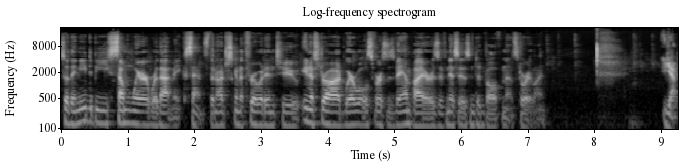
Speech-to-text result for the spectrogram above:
So they need to be somewhere where that makes sense. They're not just going to throw it into Innistrad werewolves versus vampires if Nissa isn't involved in that storyline. Yeah,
